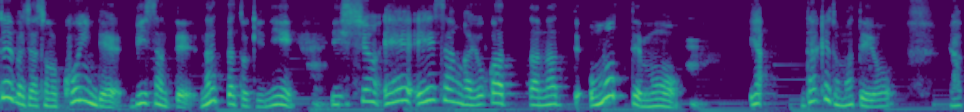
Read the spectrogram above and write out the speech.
例えばじゃあそのコインで B さんってなった時に、うん、一瞬えー、A さんが良かったなって思っても、うん、いやだけど待てよやっ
